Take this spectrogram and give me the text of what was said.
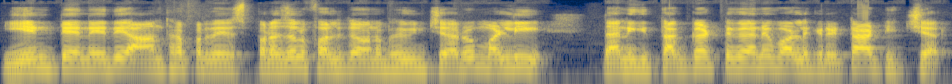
ఏంటి అనేది ఆంధ్రప్రదేశ్ ప్రజలు ఫలితం అనుభవించారు. మళ్ళీ దానికి తగ్గట్టుగానే వాళ్ళకి రిటార్ట్ ఇచ్చారు.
